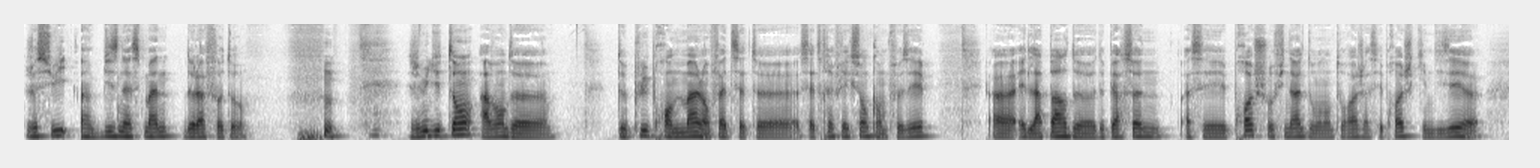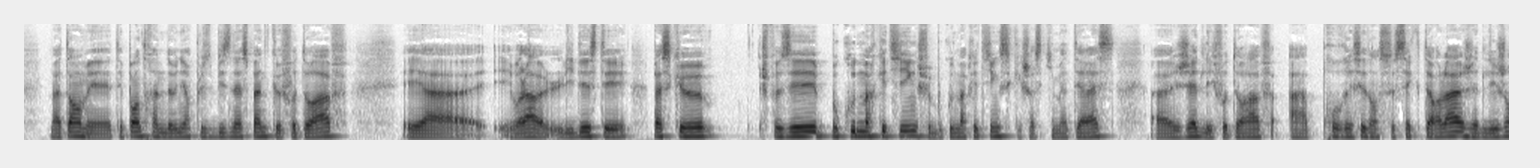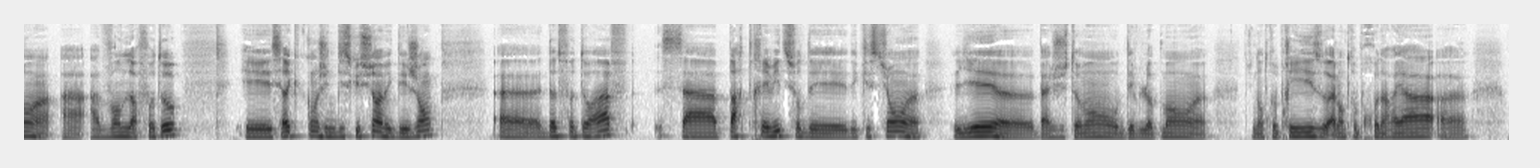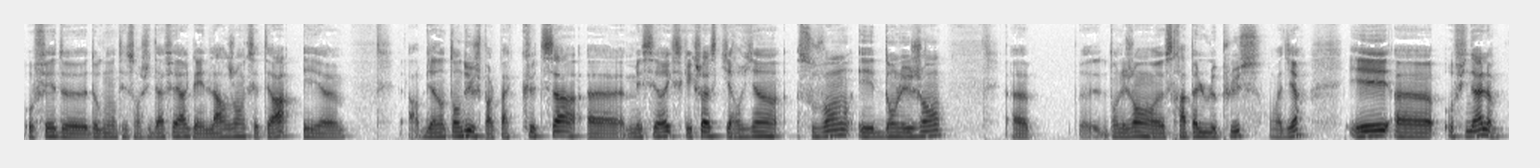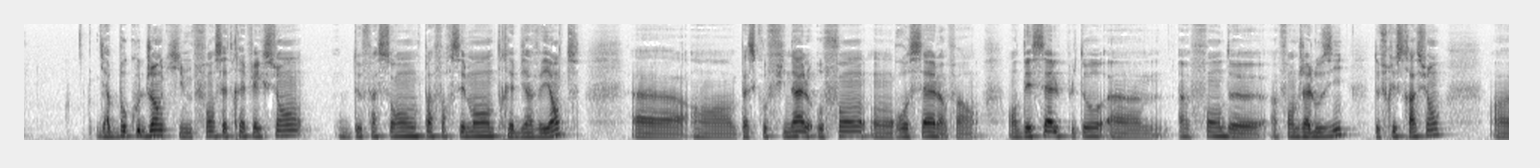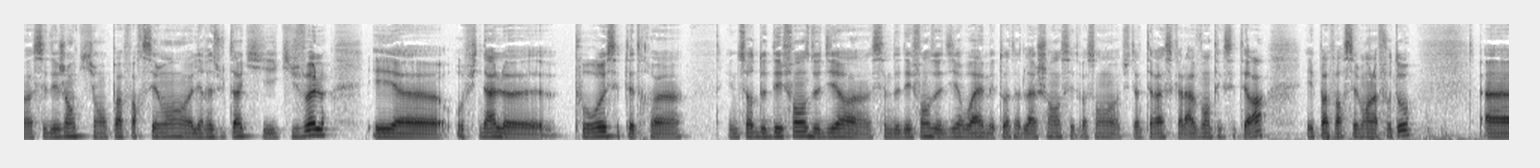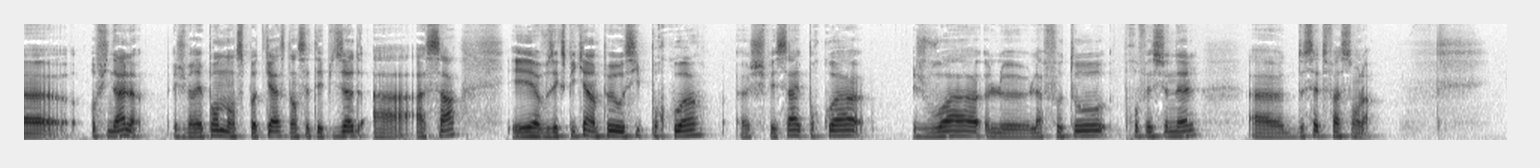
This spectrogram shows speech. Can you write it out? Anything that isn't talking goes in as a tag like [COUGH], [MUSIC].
Je suis un businessman de la photo. [LAUGHS] J'ai mis du temps avant de de plus prendre mal en fait cette, euh, cette réflexion qu'on me faisait euh, et de la part de, personnes assez proches au final de mon entourage assez proche qui me disaient euh, mais attends mais t'es pas en train de devenir plus businessman que photographe et, et voilà l'idée c'était parce que je faisais beaucoup de marketing, je fais beaucoup de marketing, c'est quelque chose qui m'intéresse. j'aide les photographes à progresser dans ce secteur-là, j'aide les gens à, vendre leurs photos. Et c'est vrai que quand j'ai une discussion avec des gens, euh, d'autres photographes, ça part très vite sur des, questions euh, liées euh, bah, justement au développement d'une entreprise, à l'entrepreneuriat, au fait d'augmenter son chiffre d'affaires, gagner de l'argent, etc. Et alors bien entendu, je parle pas que de ça, mais c'est vrai que c'est quelque chose qui revient souvent et dont les gens, dont les gens se rappellent le plus, on va dire. Et au final, il y a beaucoup de gens qui me font cette réflexion de façon pas forcément très bienveillante. Euh, en, parce qu'au final, au fond, on recèle, enfin, on décèle plutôt un, fond, de, un fond de jalousie, de frustration. Euh, c'est des gens qui n'ont pas forcément les résultats qu'ils veulent. Et euh, au final, pour eux, c'est peut-être une sorte de défense de dire, scène de défense de dire, ouais, mais toi, tu as de la chance et de toute façon, tu t'intéresses qu'à la vente, etc. Et pas forcément à la photo. au final, je vais répondre dans ce podcast, dans cet épisode à, ça et vous expliquer un peu aussi pourquoi euh, je fais ça et pourquoi je vois la photo professionnelle euh, de cette façon-là.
